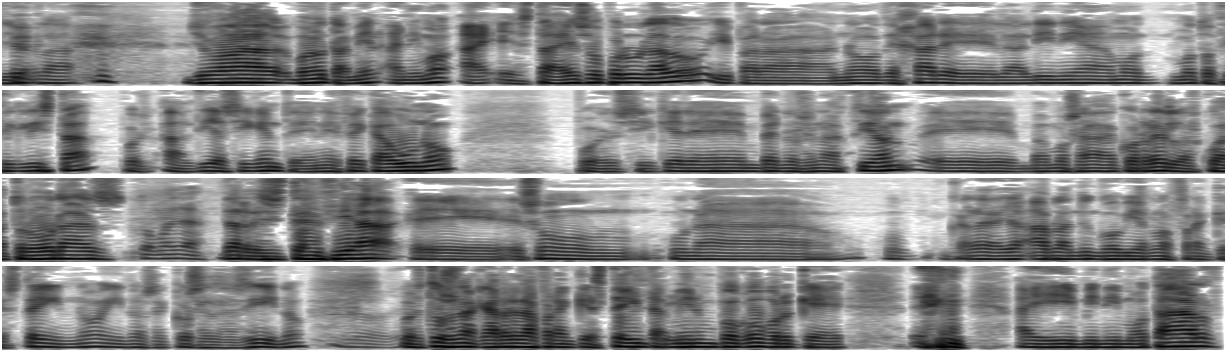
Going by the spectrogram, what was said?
Yo, la- yo, ah, bueno, también animo, a- está eso por un lado, y para no dejar eh, la línea mo- motociclista, pues al día siguiente en FK1, pues si quieren vernos en acción, eh, vamos a correr las cuatro horas de resistencia. eh, es un, una, ahora hablan de un gobierno Frankenstein, ¿no? Y no sé, cosas así, ¿no? Pues esto es una carrera Frankenstein también un poco porque hay mini motard,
